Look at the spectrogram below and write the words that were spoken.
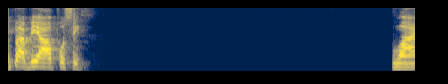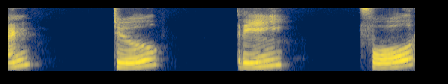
இப்போ அப்படியே opposite one two three four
